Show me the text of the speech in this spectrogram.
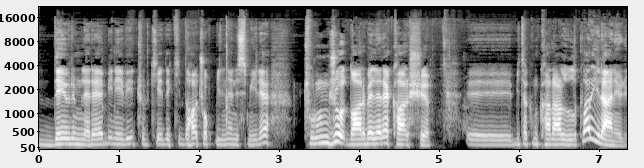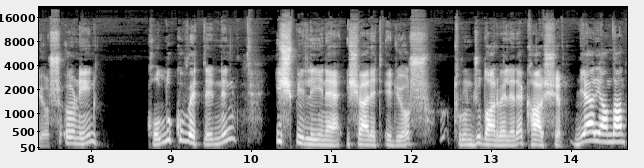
devrimlere bir nevi Türkiye'deki daha çok bilinen ismiyle turuncu darbelere karşı bir takım kararlılıklar ilan ediyor. Örneğin kolluk kuvvetlerinin işbirliğine işaret ediyor turuncu darbelere karşı. Diğer yandan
